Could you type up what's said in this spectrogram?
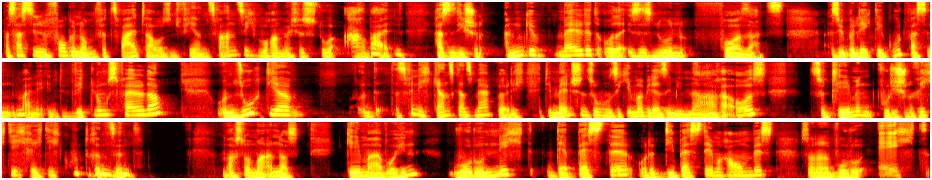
Was hast du denn vorgenommen für 2024? Woran möchtest du arbeiten? Hast du dich schon angemeldet oder ist es nur ein Vorsatz? Also überleg dir gut, was sind meine Entwicklungsfelder und such dir, und das finde ich ganz, ganz merkwürdig, die Menschen suchen sich immer wieder Seminare aus zu Themen, wo die schon richtig, richtig gut drin sind. Mach's doch mal anders. Geh mal wohin, wo du nicht der Beste oder die Beste im Raum bist, sondern wo du echt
